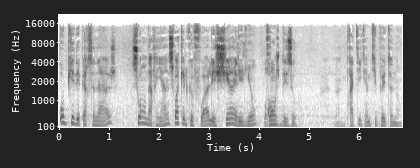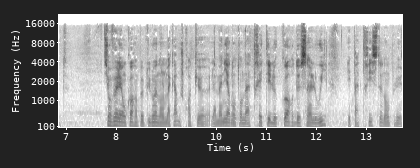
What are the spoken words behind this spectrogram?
au pied des personnages, soit on n'a rien, soit quelquefois les chiens et les lions rongent des os. Une pratique un petit peu étonnante. Si on veut aller encore un peu plus loin dans le macabre, je crois que la manière dont on a traité le corps de Saint Louis est pas triste non plus.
